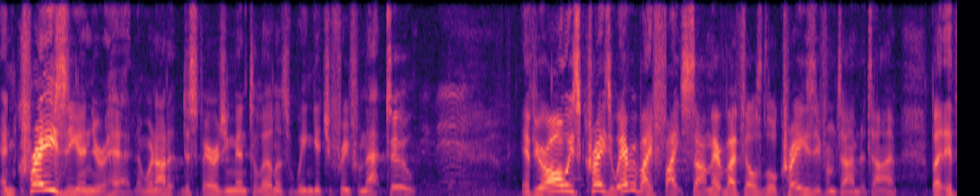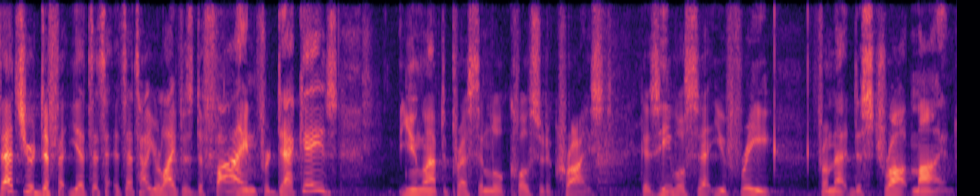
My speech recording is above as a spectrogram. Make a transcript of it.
and crazy in your head, and we're not disparaging mental illness, we can get you free from that too. If you're always crazy, well, everybody fights something. Everybody feels a little crazy from time to time. But if that's your def- yeah, that's, that's how your life is defined for decades, you're going to have to press in a little closer to Christ because He will set you free from that distraught mind.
